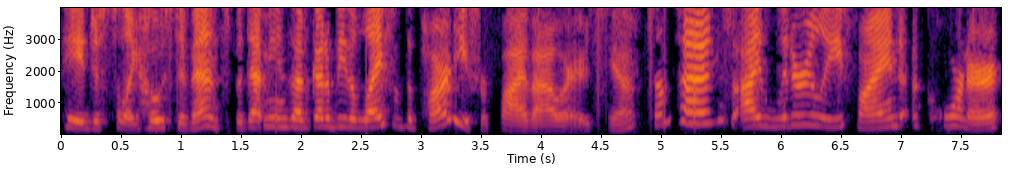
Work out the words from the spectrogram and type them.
paid just to like host events but that means i've got to be the life of the party for five hours. Yeah. sometimes i literally find a corner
